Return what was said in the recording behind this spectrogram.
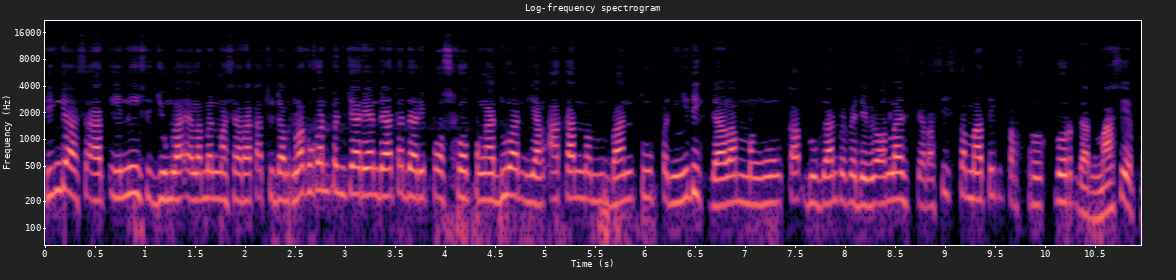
Hingga saat ini sejumlah elemen masyarakat sudah melakukan pencarian data dari posko pengaduan yang akan membantu penyidik dalam mengungkap dugaan PPDB online secara sistematik, terstruktur, dan masif.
